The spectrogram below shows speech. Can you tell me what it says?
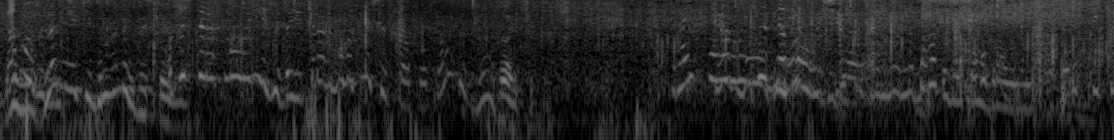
Все Він може. глянь, який дружелюбний сильно. Оце ж ти раз мало їжі дають, ти раз було більше всякого, правда? Ну, зайчик. Раз для того, що для брали. Зараз скільки,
